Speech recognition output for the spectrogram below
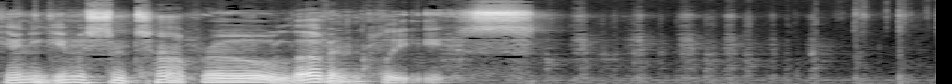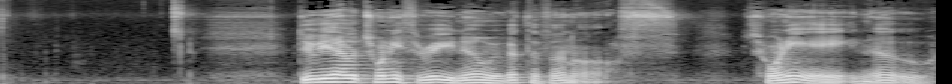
Can you give me some top row loving, please? Do we have a 23? No, we've got the fun off. 28? No.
